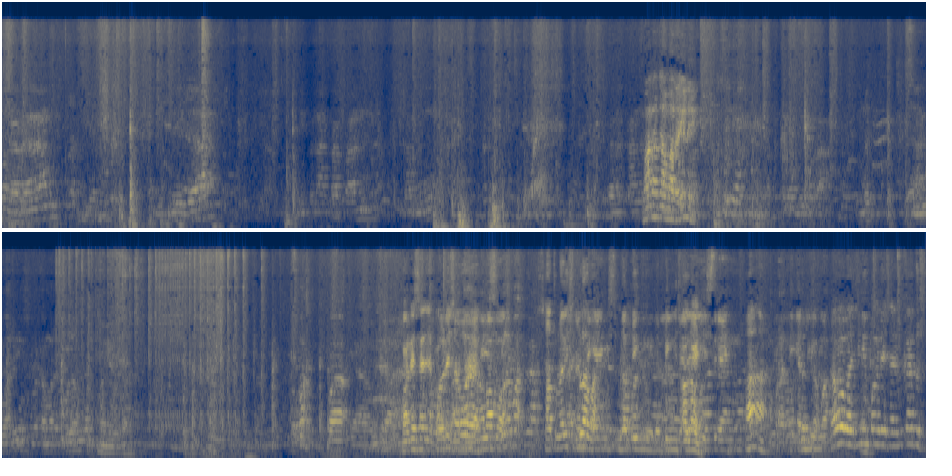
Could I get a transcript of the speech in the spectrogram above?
sekarang digeledah di penangkapan kamu. Mana kamar ini? Kalau desanya, Kalau desa oh ya apa apa satu lagi sebelah pak. Sebelah pinggir pinggir Oke. istri yang perhatikan juga pak. Apa pak? Sini pak desa kardus.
